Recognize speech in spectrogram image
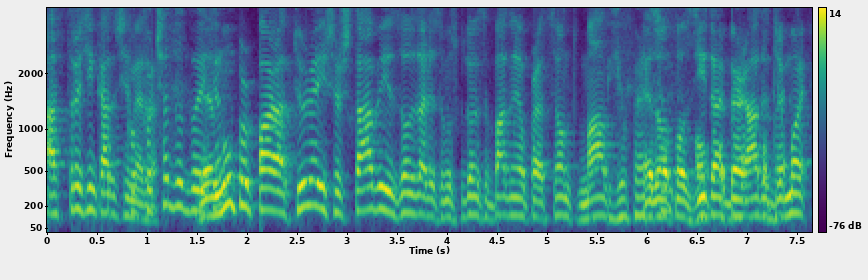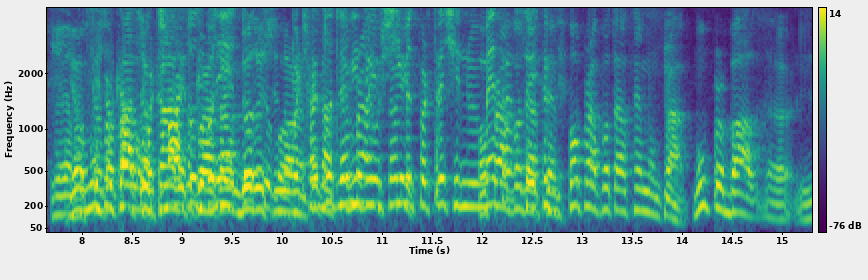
as 300-400 metra. Po për çfarë duhet bëjë kjo? Dhe mu përpara atyre ishte shtabi i zotit Ali, se mos kujtoni se patëm një operacion të madh, jo, edhe opozita e Beratit gjëmoi. Jo, më se ka të qarë të kërë ta ndyrë që në rëmë. Pse do lëvizin ushqimet për 300 metra? Po pra, po ta them unë pra. Mu përballë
